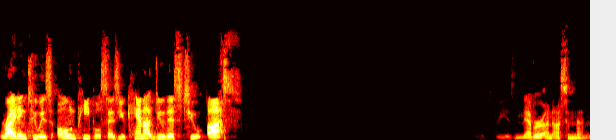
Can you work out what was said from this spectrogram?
writing to his own people, says, You cannot do this to us. Ministry is never an us and them.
